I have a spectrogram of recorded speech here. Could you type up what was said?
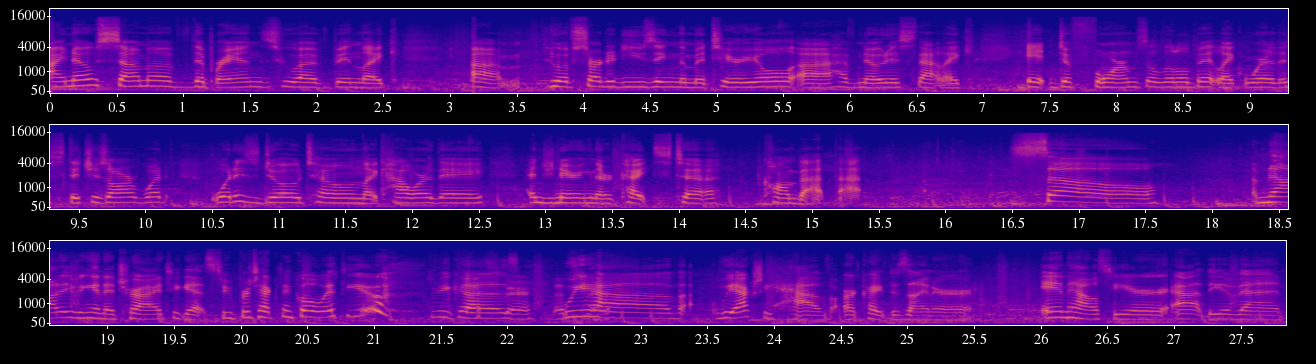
I know some of the brands who have been like, um, who have started using the material uh, have noticed that like it deforms a little bit, like where the stitches are. What what is duotone like? How are they engineering their kites to combat that? So, I'm not even going to try to get super technical with you because That's fair. That's we fair. have we actually have our kite designer in house here at the event.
